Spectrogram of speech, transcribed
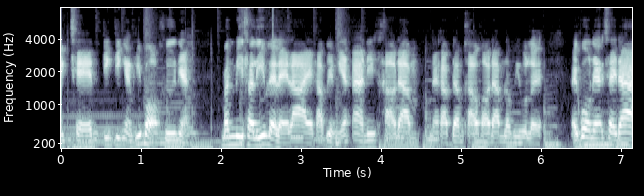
Exchange จริง ๆ อย่างที่บอกคือเนี่ยมันมีสลีปหลายๆลายครับอย่างเงี้ยอ่านี่ขาวดำนะครับดำขาวขาวดำเรามีหมดเลยไอ้พวกเนี้ยใช้ได้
